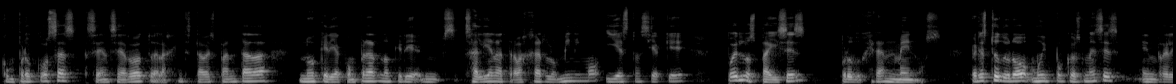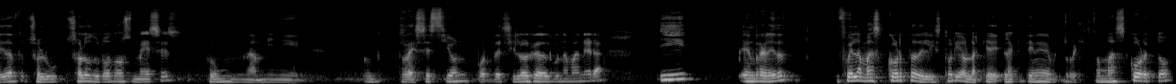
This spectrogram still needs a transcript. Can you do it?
compró cosas, se encerró, toda la gente estaba espantada, no quería comprar, no quería, salían a trabajar lo mínimo y esto hacía que pues los países produjeran menos. Pero esto duró muy pocos meses, en realidad solo, solo duró dos meses, fue una mini recesión, por decirlo de alguna manera, y en realidad fue la más corta de la historia o la que, tiene el registro más corto,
